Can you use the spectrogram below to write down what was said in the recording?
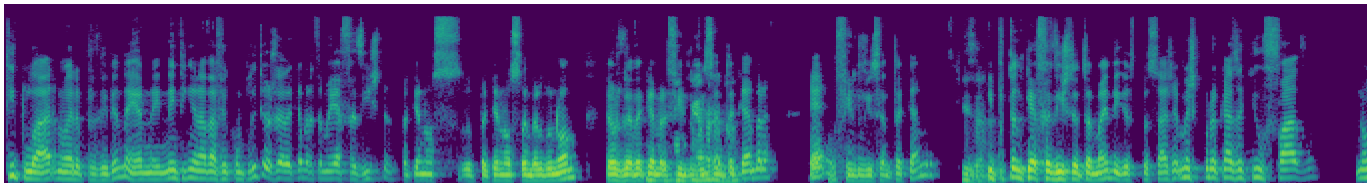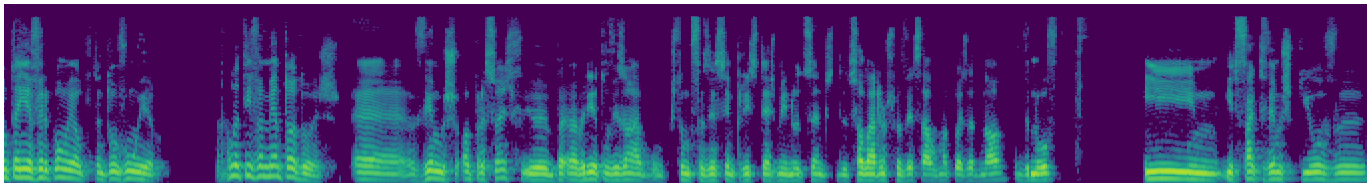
titular, não era presidente, nem, nem, nem, tinha nada a ver com política. O José da Câmara também é fazista, para quem não se, para quem não se lembra do nome. É o José da Câmara, filho do Vicente da Câmara. É, o filho do Vicente da Câmara. Exato. E, portanto, que é fadista também, diga-se de passagem, mas que por acaso aqui o fado não tem a ver com ele. Portanto, houve um erro. Relativamente ao dois, uh, vemos operações, uh, abri a televisão, costumo fazer sempre isso 10 minutos antes de falarmos para ver se há alguma coisa de novo, de novo. E, e de facto vemos que houve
